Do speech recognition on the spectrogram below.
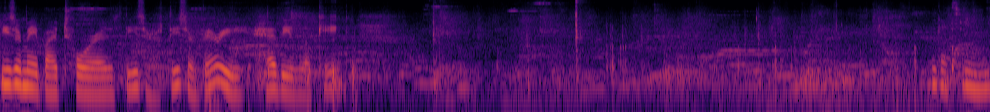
These are made by Torres. These are these are very heavy looking. We got some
